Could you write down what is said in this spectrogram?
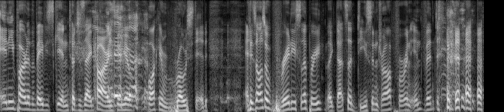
any part of the baby's skin touches that car, he's gonna get fucking roasted. And it's also pretty slippery. Like that's a decent drop for an infant.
